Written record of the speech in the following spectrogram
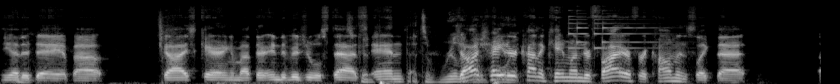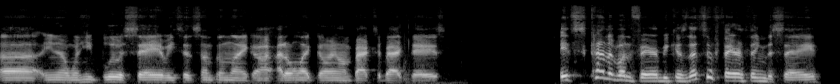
the other day about guys caring about their individual stats, that's and that's a really Josh Hader kind of came under fire for comments like that. Uh, you know, when he blew a save, he said something like, "I don't like going on back-to-back days." It's kind of unfair because that's a fair thing to say,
